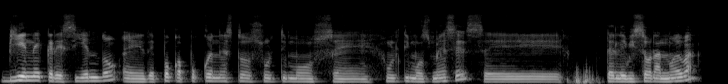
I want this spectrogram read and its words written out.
viene creciendo eh, de poco a poco en estos últimos últimos meses televisora nueva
